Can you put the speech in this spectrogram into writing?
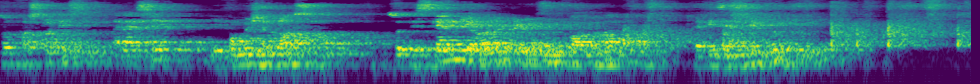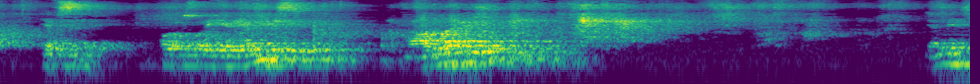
So first one is elastic deformation loss. So this can be evaluated using formula that is M into Fc. Oh, so here M is modular ratio. M is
